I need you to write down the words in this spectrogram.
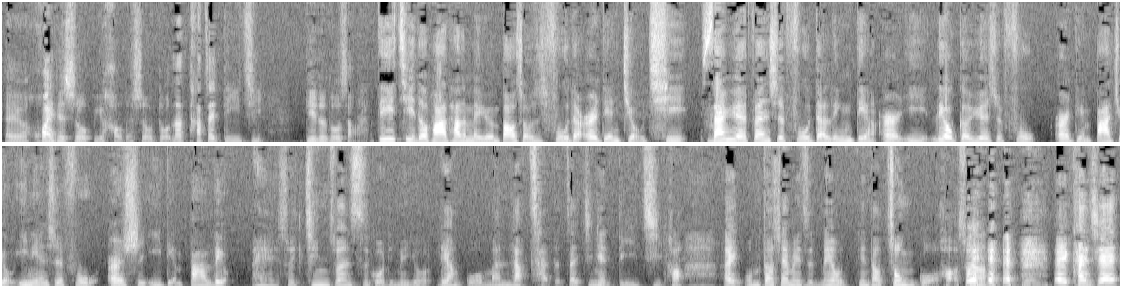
呃，坏的时候比好的时候多。那它在第一季。跌了多少？第一季的话，它的美元报酬是负的二点九七，三月份是负的零点二一，六个月是负二点八九，一年是负二十一点八六。哎，所以金砖四国里面有两国蛮拉惨的，在今年第一季哈。哎，我们到现在为止没有见到中国哈，所以 哎看起来。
